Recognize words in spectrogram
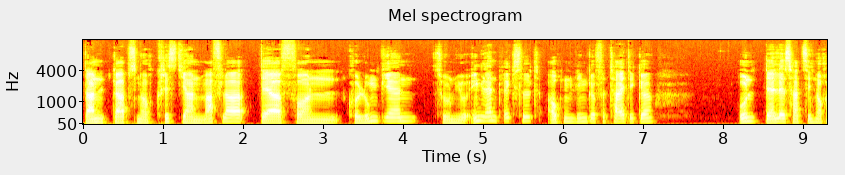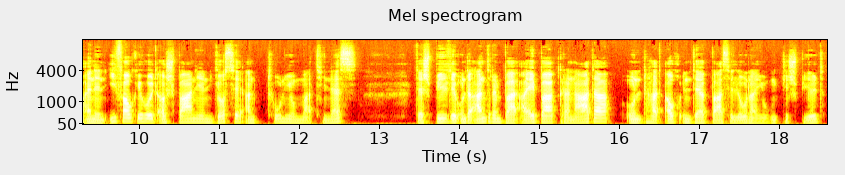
Dann gab es noch Christian Maffler, der von Kolumbien zu New England wechselt, auch ein linker Verteidiger. Und Dallas hat sich noch einen IV geholt aus Spanien, Jose Antonio Martinez. Der spielte unter anderem bei Aiba Granada und hat auch in der Barcelona-Jugend gespielt.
